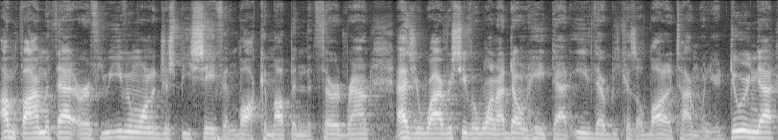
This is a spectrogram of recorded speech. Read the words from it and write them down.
I'm fine with that. Or if you even want to just be safe and lock him up in the third round as your wide receiver one, I don't hate that either because a lot of time when you're doing that,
